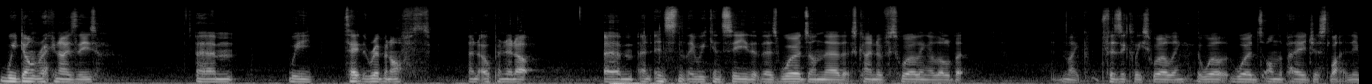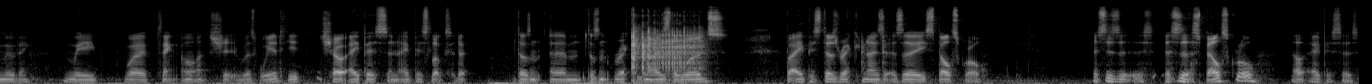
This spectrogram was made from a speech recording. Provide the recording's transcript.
we don't recognize these. Um, we take the ribbon off and open it up, um, and instantly we can see that there's words on there that's kind of swirling a little bit, like physically swirling. The wor- words on the page are slightly moving. We were think, oh, that shit was weird. You show Apis, and Apis looks at it, doesn't um, doesn't recognize the words, but Apis does recognize it as a spell scroll. This is a this is a spell scroll. Apis says,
